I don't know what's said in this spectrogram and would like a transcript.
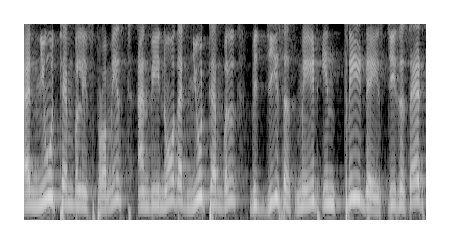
A new temple is promised, and we know that new temple which Jesus made in three days. Jesus said,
